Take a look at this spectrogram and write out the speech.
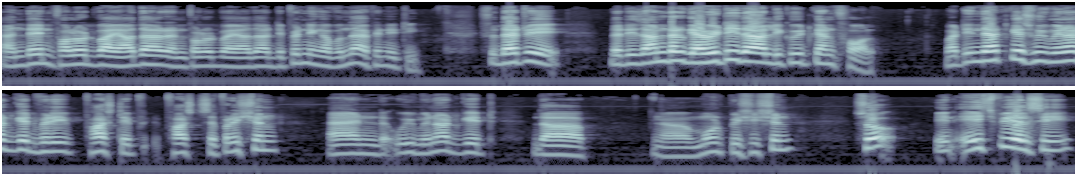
and then followed by other and followed by other depending upon the affinity. So, that way that is under gravity the liquid can fall, but in that case we may not get very fast fast separation and we may not get the uh, more precision. So, in HPLC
